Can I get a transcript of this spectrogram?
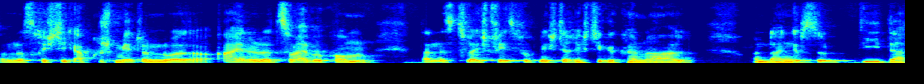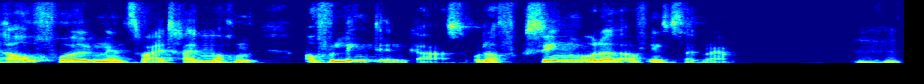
sondern das richtig abgeschmiert und nur ein oder zwei bekommen, dann ist vielleicht Facebook nicht der richtige Kanal. Und dann gibst du die darauffolgenden zwei, drei Wochen auf LinkedIn Gas oder auf Xing oder auf Instagram. Mhm.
